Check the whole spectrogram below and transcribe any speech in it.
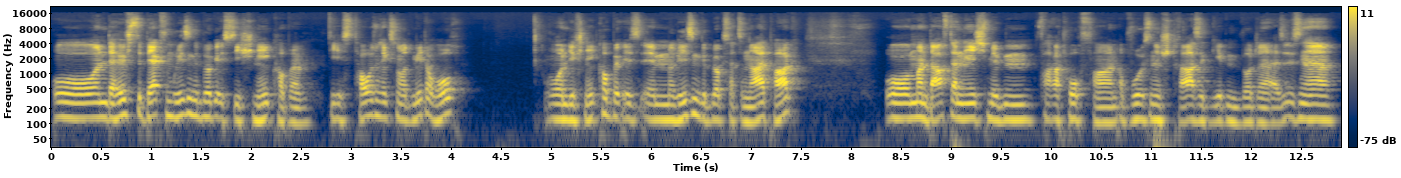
Und der höchste Berg vom Riesengebirge ist die Schneekoppe. Die ist 1600 Meter hoch. Und die Schneekoppe ist im Riesengebirgsnationalpark. Und man darf da nicht mit dem Fahrrad hochfahren, obwohl es eine Straße geben würde. Also es ist eine,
